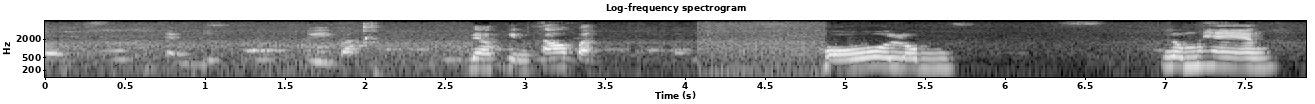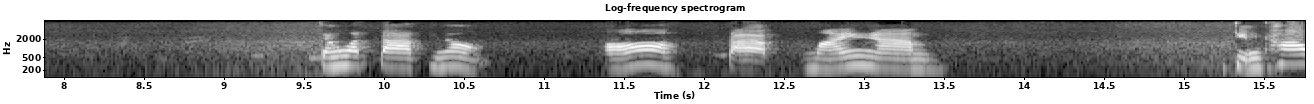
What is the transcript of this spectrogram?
ต้องแข่งที่ฟรีป่ะเดี๋ยวกินข้าวก่อนโหลม ลมแหง จังหวัดตากพี่น้อง อ๋อ ตากไม้งาม กินข้าว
